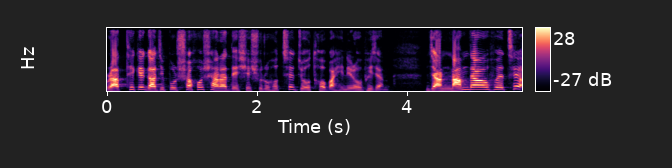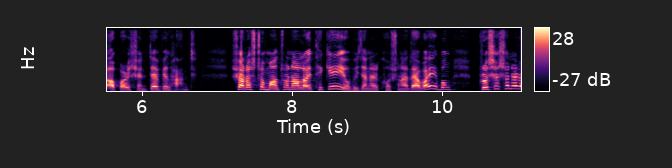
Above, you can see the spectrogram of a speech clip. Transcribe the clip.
রাত থেকে গাজীপুর সহ সারা দেশে শুরু হচ্ছে যৌথ বাহিনীর অভিযান, যার নাম দেওয়া হয়েছে অপারেশন ডেভিল হান্ট। স্বরাষ্ট্র মন্ত্রণালয় থেকে এই অভিযানের ঘোষণা দেওয়া এবং প্রশাসনের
